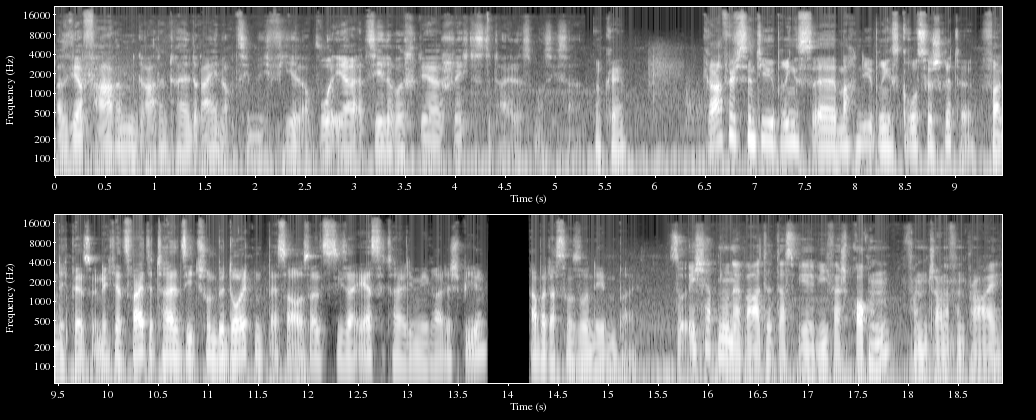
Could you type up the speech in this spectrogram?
Also wir erfahren gerade in Teil 3 noch ziemlich viel, obwohl er erzählerisch der schlechteste Teil ist, muss ich sagen. Okay. Grafisch sind die übrigens, äh, machen die übrigens große Schritte, fand ich persönlich. Der zweite Teil sieht schon bedeutend besser aus als dieser erste Teil, den wir gerade spielen. Aber das nur so nebenbei. So, ich habe nun erwartet, dass wir, wie versprochen, von Jonathan Pry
